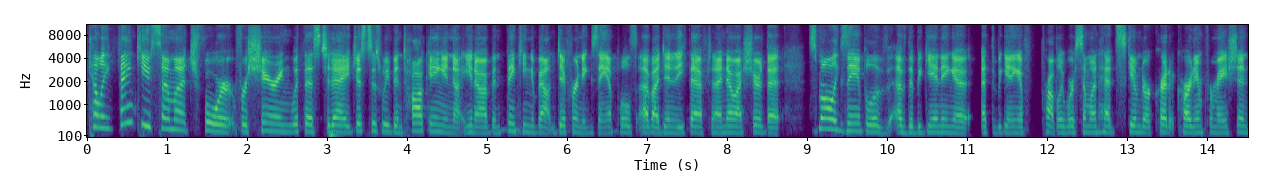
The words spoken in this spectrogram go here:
Kelly, thank you so much for for sharing with us today. Just as we've been talking, and uh, you know, I've been thinking about different examples of identity theft, and I know I shared that small example of of the beginning uh, at the beginning of probably where someone had skimmed our credit card information.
